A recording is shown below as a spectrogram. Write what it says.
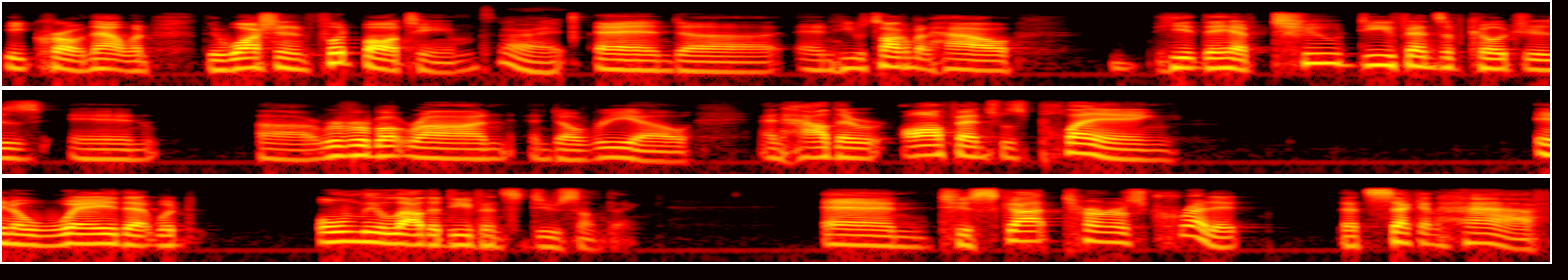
eat crow on that one. The Washington football team It's all right. and uh, and he was talking about how he they have two defensive coaches in uh, Riverboat Ron and Del Rio, and how their offense was playing in a way that would only allow the defense to do something. And to Scott Turner's credit, that second half,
